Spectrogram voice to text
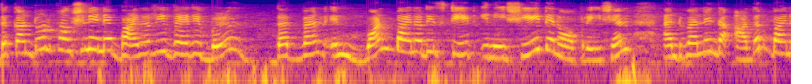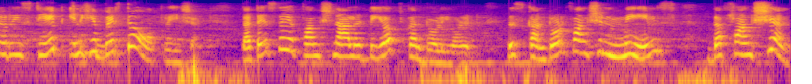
The control function in a binary variable that when in one binary state initiate an operation and when in the other binary state inhibits the operation. That is the functionality of control unit. This control function means the function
